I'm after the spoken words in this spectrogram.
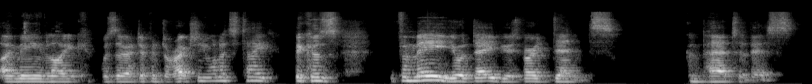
I mean, like, was there a different direction you wanted to take? Because for me, your debut is very dense compared to this,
